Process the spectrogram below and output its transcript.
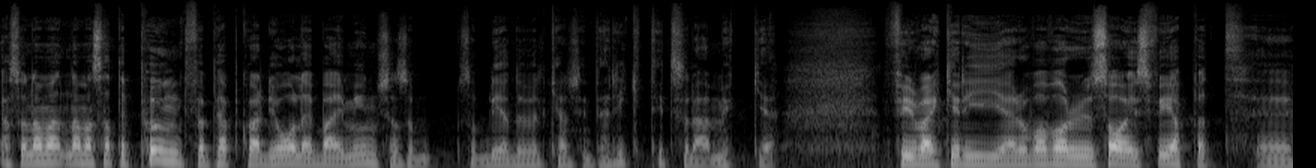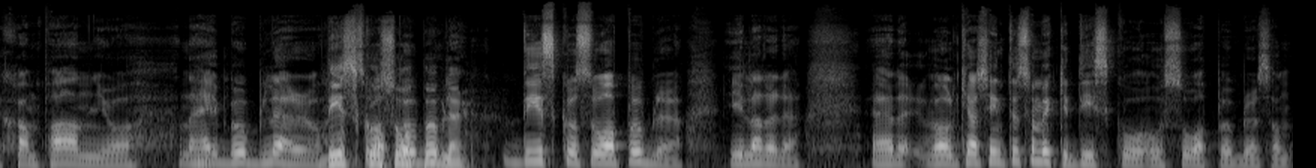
alltså när man, när man satte punkt för Pep Guardiola i Bayern München så, så blev det väl kanske inte riktigt sådär mycket fyrverkerier och vad var det du sa i svepet? Eh, champagne och, nej bubblor. Och disco och såpbubblor. Disco och såpbubblor, gillade det. Eh, det var kanske inte så mycket disco och såpbubblor som,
